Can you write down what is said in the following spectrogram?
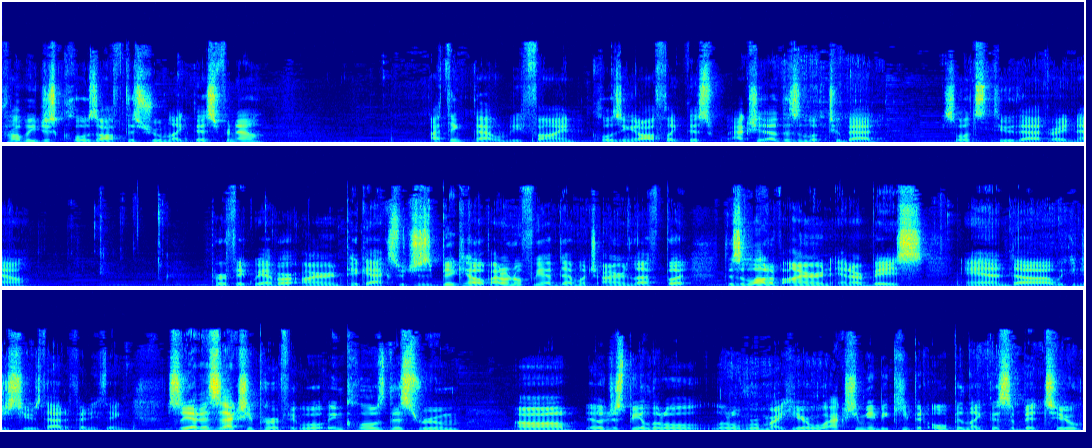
probably just close off this room like this for now. I think that would be fine. Closing it off like this. Actually, that doesn't look too bad. So let's do that right now. Perfect. We have our iron pickaxe, which is a big help. I don't know if we have that much iron left, but there's a lot of iron in our base, and uh, we can just use that if anything. So yeah, this is actually perfect. We'll enclose this room um, it'll just be a little little room right here. We'll actually maybe keep it open like this a bit too,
